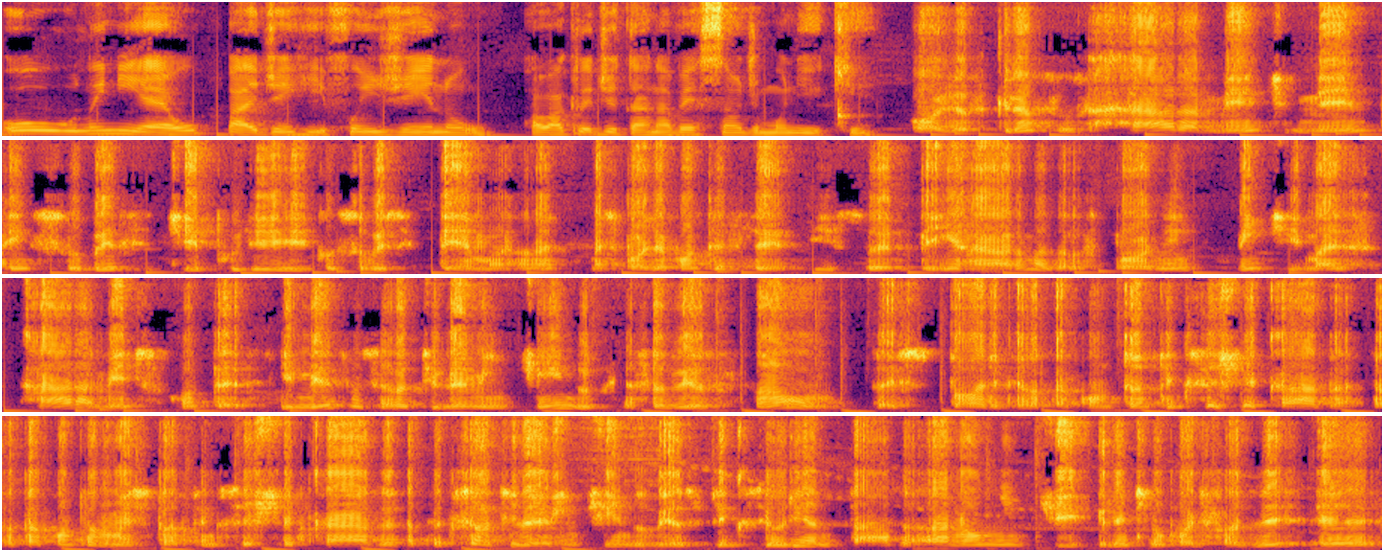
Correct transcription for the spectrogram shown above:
ou Leniel, pai de Henri, foi ingênuo ao acreditar na versão de Monique? Olha, as crianças raramente mentem sobre esse tipo de. sobre esse tema, né? Mas pode acontecer. Isso é bem raro, mas elas podem mentir, mas raramente isso acontece. E mesmo se ela estiver mentindo, essa versão da história que ela está contando tem que ser checada. Ela está contando uma história, tem que ser checada. Até que se ela estiver mentindo mesmo, tem que ser orientada a não mentir. O que a gente não pode fazer é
